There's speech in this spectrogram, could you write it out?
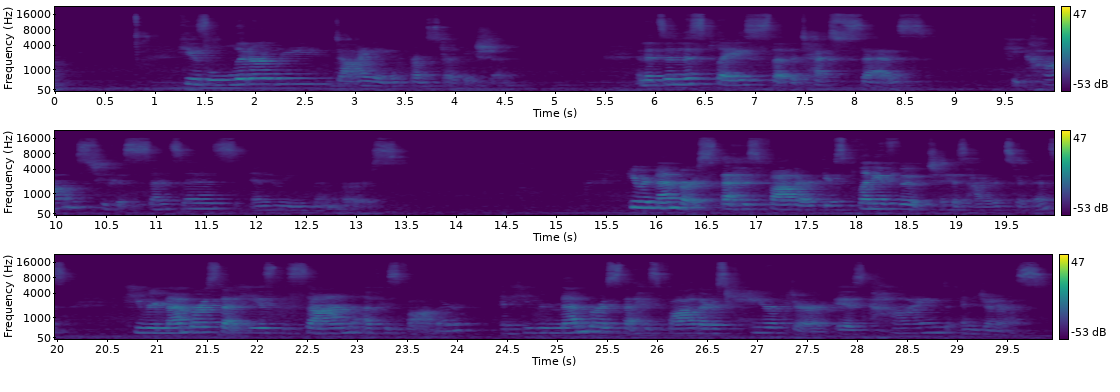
He is literally dying from starvation. And it's in this place that the text says he comes to his senses and remembers. He remembers that his father gives plenty of food to his hired servants. He remembers that he is the son of his father, and he remembers that his father's character is kind and generous.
